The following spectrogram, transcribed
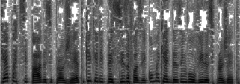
quer participar desse projeto, o que, que ele precisa fazer? Como é que é desenvolvido esse projeto?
